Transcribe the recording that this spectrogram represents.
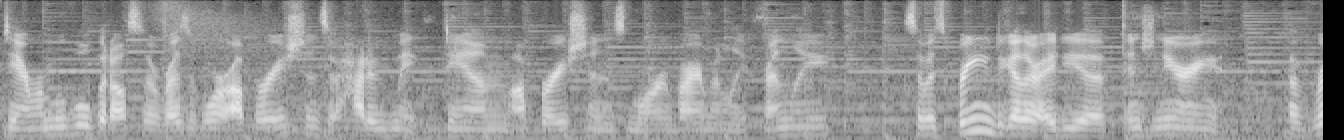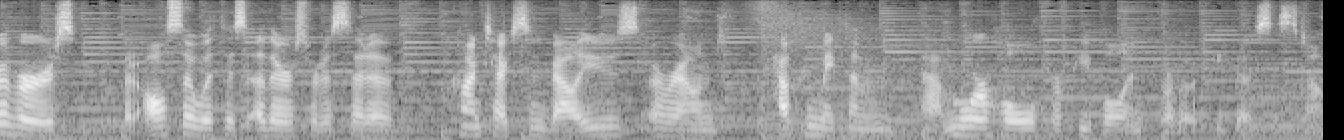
dam removal, but also reservoir operations, or how to make dam operations more environmentally friendly. So it's bringing together idea of engineering of rivers, but also with this other sort of set of context and values around how can we make them uh, more whole for people and for the ecosystem.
